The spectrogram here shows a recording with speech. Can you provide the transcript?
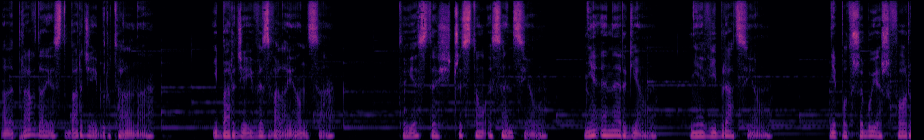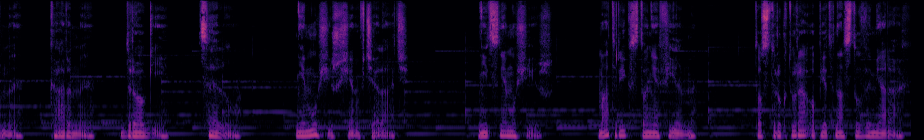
Ale prawda jest bardziej brutalna i bardziej wyzwalająca. Ty jesteś czystą esencją, nie energią, nie wibracją. Nie potrzebujesz formy, karmy, drogi, celu. Nie musisz się wcielać. Nic nie musisz. Matrix to nie film. To struktura o 15 wymiarach.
